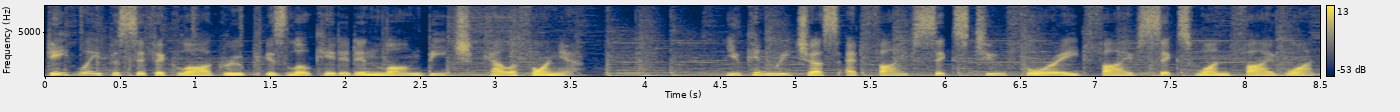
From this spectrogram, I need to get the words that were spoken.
Gateway Pacific Law Group is located in Long Beach, California. You can reach us at 562-485-6151.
